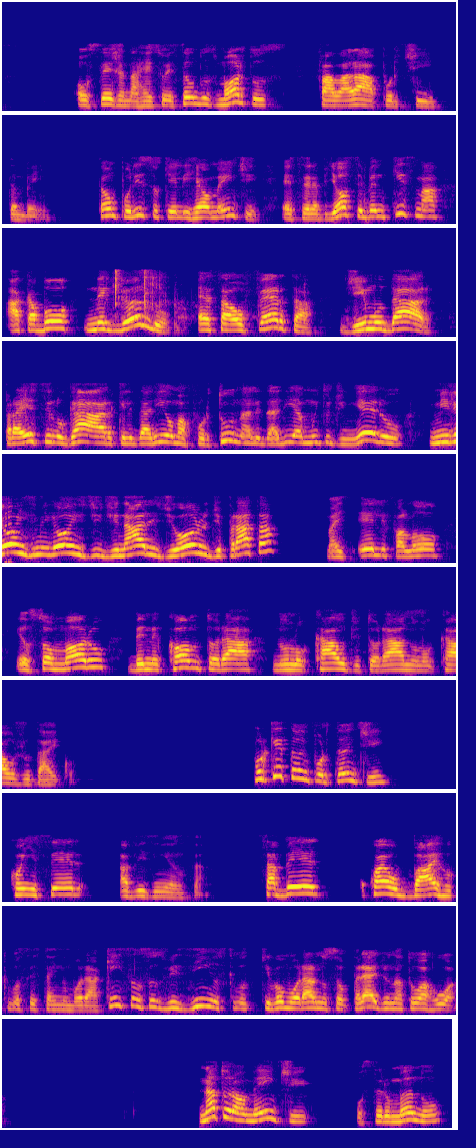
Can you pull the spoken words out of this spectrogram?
ou seja, na ressurreição dos mortos, falará por ti também. Então, por isso que ele realmente, esse Rabbi Yossi Ben Kisma, acabou negando essa oferta de mudar para esse lugar que lhe daria uma fortuna, lhe daria muito dinheiro, milhões e milhões de dinares de ouro, de prata, mas ele falou: Eu só moro Bemekom Torá, no local de Torá, no local judaico. Por que é tão importante conhecer a vizinhança? Saber qual é o bairro que você está indo morar? Quem são seus vizinhos que, que vão morar no seu prédio, na tua rua? Naturalmente, o ser humano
